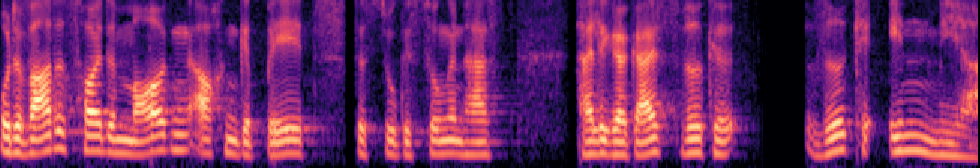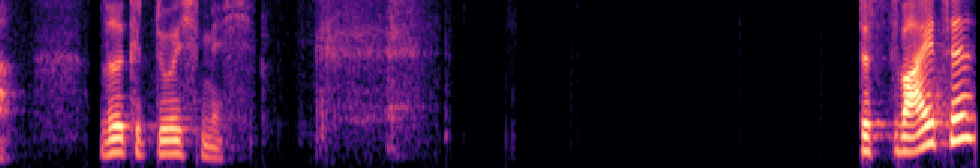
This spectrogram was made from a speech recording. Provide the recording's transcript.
Oder war das heute Morgen auch ein Gebet, das du gesungen hast? Heiliger Geist, wirke, wirke in mir, wirke durch mich. Das Zweite,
